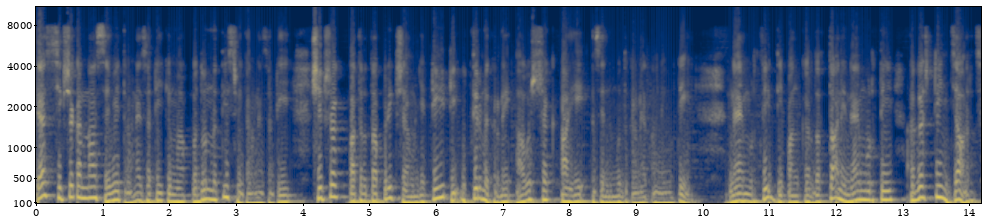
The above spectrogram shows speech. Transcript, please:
त्या शिक्षकांना सेवेत राहण्यासाठी किंवा पदोन्नती स्वीकारण्यासाठी शिक्षक पात्रता परीक्षा म्हणजे टी टी उत्तीर्ण करणे आवश्यक आहे असे नमूद करण्यात आले होते. न्यायमूर्ती दीपांकर दत्ता आणि न्यायमूर्ती अगस्टिन जॉर्ज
